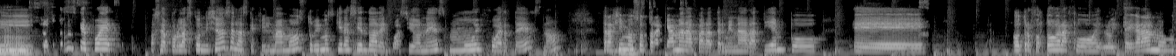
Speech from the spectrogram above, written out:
Y lo que pasa es que fue, o sea, por las condiciones en las que filmamos, tuvimos que ir haciendo adecuaciones muy fuertes, ¿no? Trajimos otra cámara para terminar a tiempo, eh, otro fotógrafo, lo integramos.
